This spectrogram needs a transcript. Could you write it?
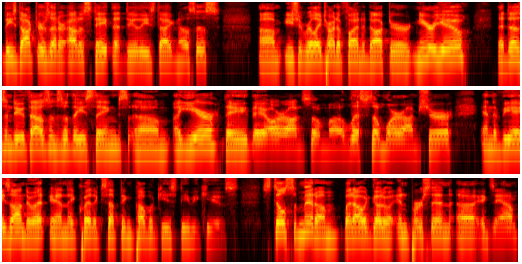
these doctors that are out of state that do these diagnoses, um, you should really try to find a doctor near you that doesn't do thousands of these things um, a year. They they are on some uh, list somewhere, I'm sure, and the VA's onto it, and they quit accepting public use DBQs. Still submit them, but I would go to an in-person uh, exam.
